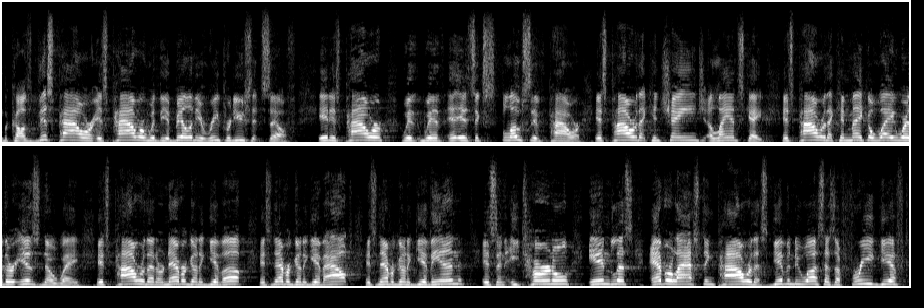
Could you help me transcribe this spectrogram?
because this power is power with the ability to reproduce itself. It is power with, with, it's explosive power. It's power that can change a landscape. It's power that can make a way where there is no way. It's power that are never going to give up. It's never going to give out. It's never going to give in. It's an eternal, endless, everlasting power that's given to us as a free gift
